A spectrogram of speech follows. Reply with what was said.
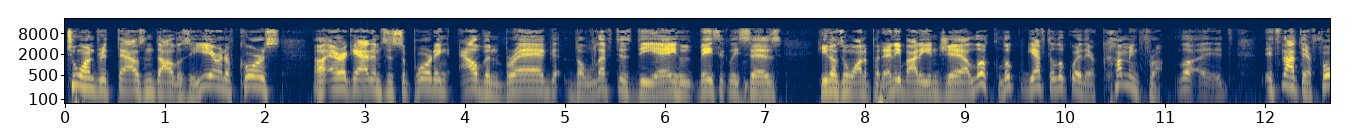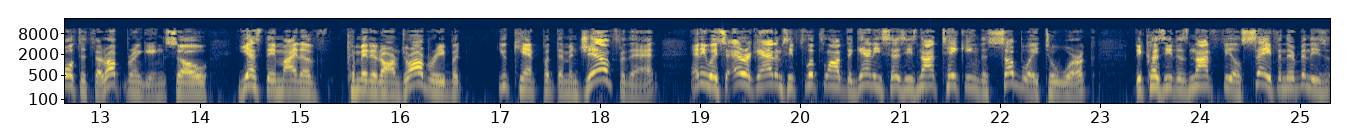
$200,000 a year. And of course, uh, Eric Adams is supporting Alvin Bragg, the leftist DA, who basically says he doesn't want to put anybody in jail. Look, look, you have to look where they're coming from. Look, it, it's not their fault, it's their upbringing. So, yes, they might have committed armed robbery, but you can't put them in jail for that. Anyway, so Eric Adams, he flip flopped again. He says he's not taking the subway to work because he does not feel safe. And there have been these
